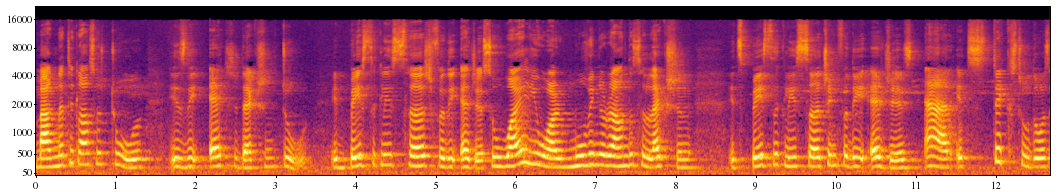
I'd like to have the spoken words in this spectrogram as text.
Magnetic lasso tool is the edge detection tool it basically search for the edges. So while you are moving around the selection, it's basically searching for the edges and it sticks to those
